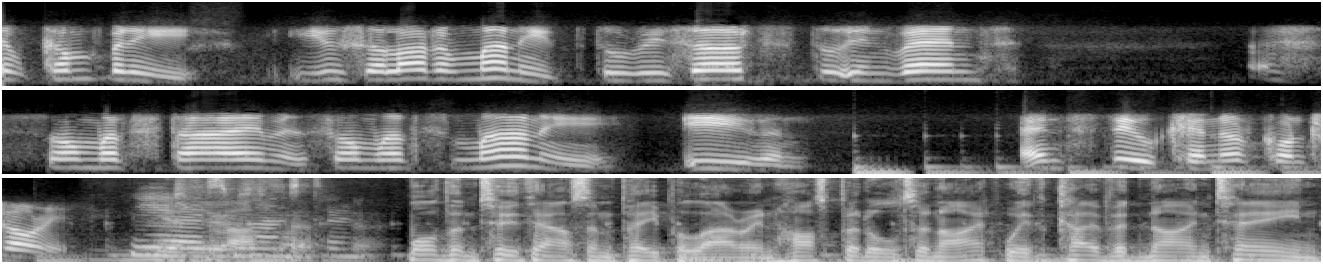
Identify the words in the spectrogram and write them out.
of companies use a lot of money to research, to invent, so much time and so much money, even, and still cannot control it. Yes, Master. More than 2,000 people are in hospital tonight with COVID 19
